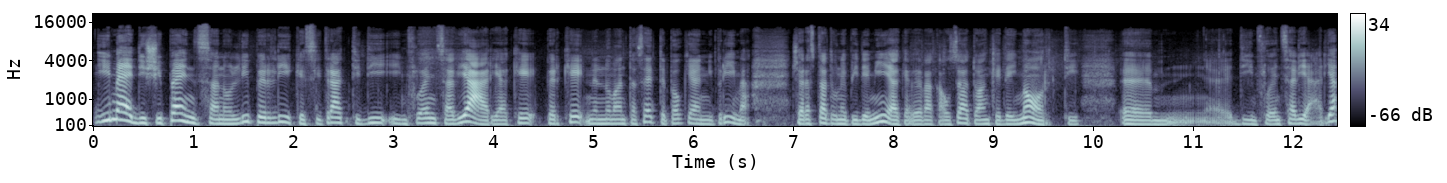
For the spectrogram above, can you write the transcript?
i medici pensano lì per lì che si tratti di influenza aviaria, che perché nel 97, pochi anni prima, c'era stata un'epidemia che aveva causato anche dei morti ehm, eh, di influenza aviaria,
